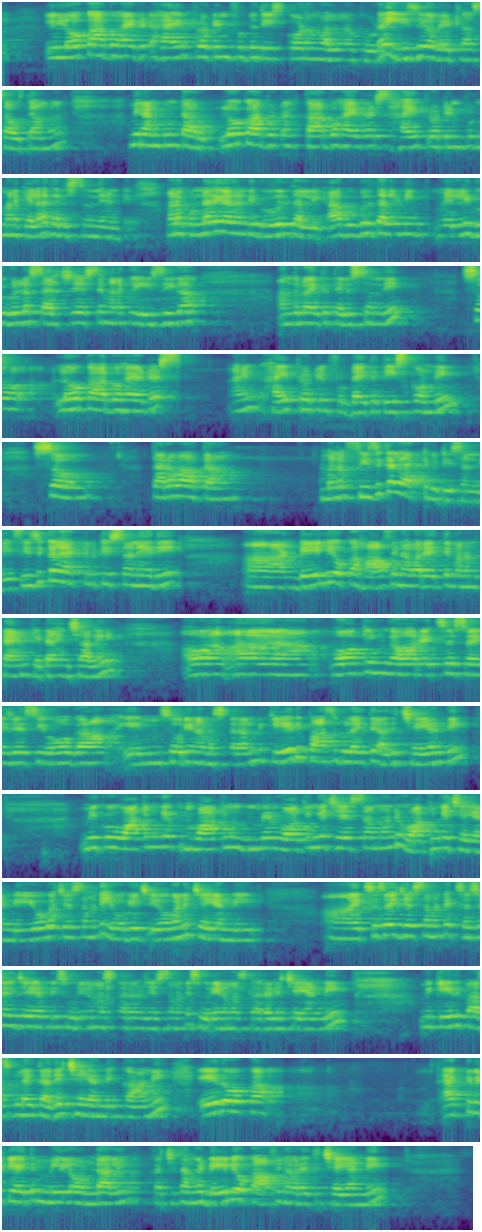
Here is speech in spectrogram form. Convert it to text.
ఈ లో కార్బోహైడ్రేట్ హై ప్రోటీన్ ఫుడ్ తీసుకోవడం వలన కూడా ఈజీగా వెయిట్ లాస్ అవుతాము. మీరు అనుకుంటారు low carbo carbohydrates high protein food మనకు ఎలా తెలుస్తుంది అంటే మనకు ఉన్నది కదండి గూగుల్ తల్లి. ఆ గూగుల్ తల్లిని వెళ్ళి గూగుల్లో సెర్చ్ చేస్తే మనకు ఈజీగా అందులో అయితే తెలుస్తుంది. So low carbohydrates and high protein food అయితే తీసుకోండి. సో తర్వాత మనం ఫిజికల్ యాక్టివిటీస్ అండి. ఫిజికల్ యాక్టివిటీస్ అనేది డైలీ ఒక హాఫ్ అన్ అవర్ అయితే మనం టైం కేటాయించాలి. వాకింగ్ ఆర్ ఎక్సర్సైజెస్ యోగా ఏం సూర్య నమస్కారాలు మీకు ఏది పాసిబుల్ అయితే అది చేయండి. మీకు వాకింగే వాకింగ్ మేము వాకింగే చేస్తాము అంటే వాకింగే చేయండి. యోగా చేస్తామంటే యోగే యోగానే చేయండి. ఎక్సర్సైజ్ చేస్తామంటే ఎక్సర్సైజ్ చేయండి సూర్య నమస్కారాలు చేస్తామంటే సూర్య నమస్కారాలు చేయండి. మీకు ఏది పాసిబుల్ అయితే అదే చేయండి. కానీ ఏదో ఒక యాక్టివిటీ అయితే మీలో ఉండాలి. ఖచ్చితంగా డైలీ ఒక హాఫ్ అన్ అవర్ అయితే చేయండి.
